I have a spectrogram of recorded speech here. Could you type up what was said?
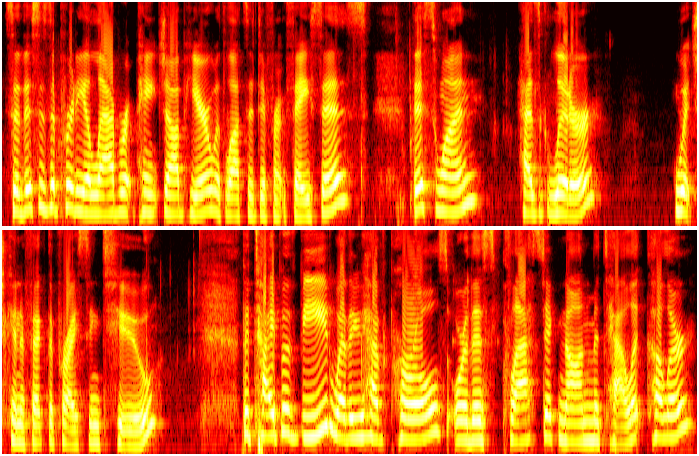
So this is a pretty elaborate paint job here with lots of different faces. This one has glitter, which can affect the pricing too. The type of bead, whether you have pearls or this plastic non-metallic color,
